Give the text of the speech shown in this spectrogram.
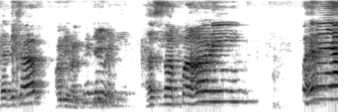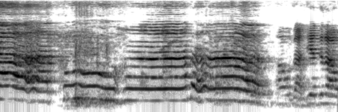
ਦਾਦੀ ਸਾਹਿਬ? ਹਾਂਜੀ ਹਾਂਜੀ। ਅਸਾਂ ਪਾਣੀ ਭਰਿਆ ਖੂਹਾਂ ਦਾ। ਹਾਂਜੀ ਇੱਧਰ ਆਓ।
